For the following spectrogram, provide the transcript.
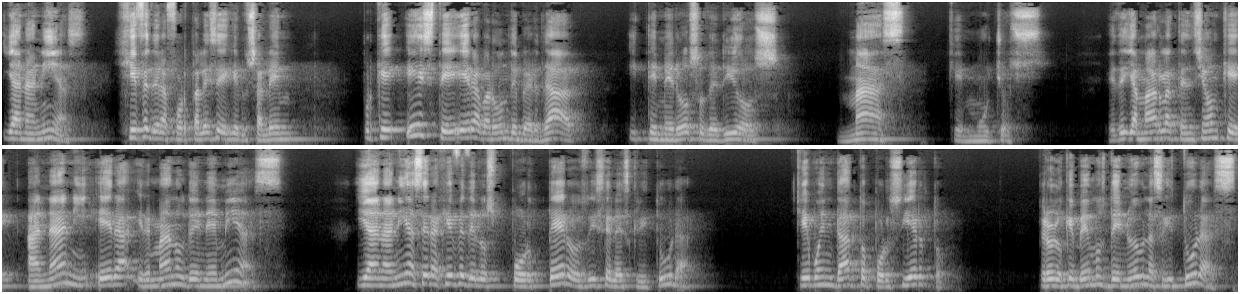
y Ananías, jefe de la fortaleza de Jerusalén, porque este era varón de verdad y temeroso de Dios más que muchos. Es de llamar la atención que Anani era hermano de Nehemías y Ananías era jefe de los porteros, dice la escritura. Qué buen dato, por cierto. Pero lo que vemos de nuevo en las escrituras,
